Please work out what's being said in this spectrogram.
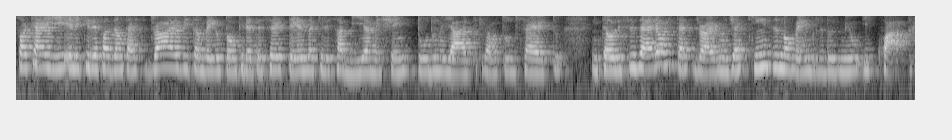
só que aí ele queria fazer um test drive e também o Tom queria ter certeza que ele sabia mexer em tudo no iate, que tava tudo certo. Então eles fizeram esse test drive no dia 15 de novembro de 2004.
